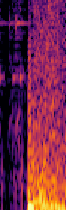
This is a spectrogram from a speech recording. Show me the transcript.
you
